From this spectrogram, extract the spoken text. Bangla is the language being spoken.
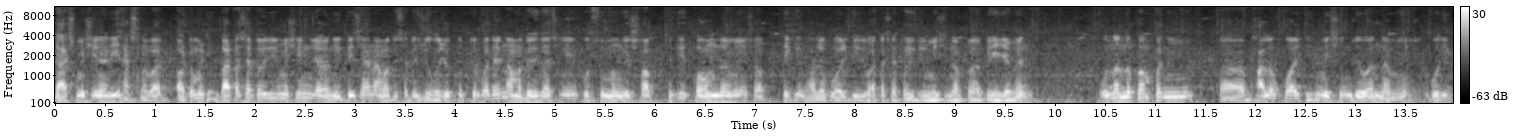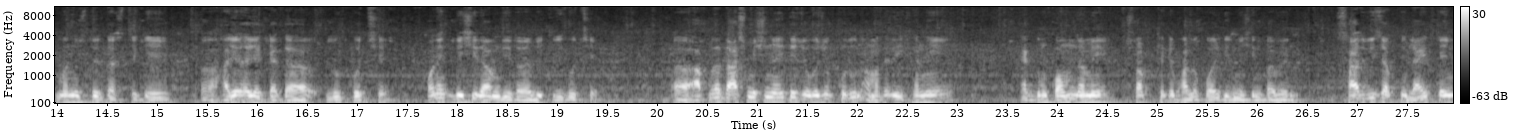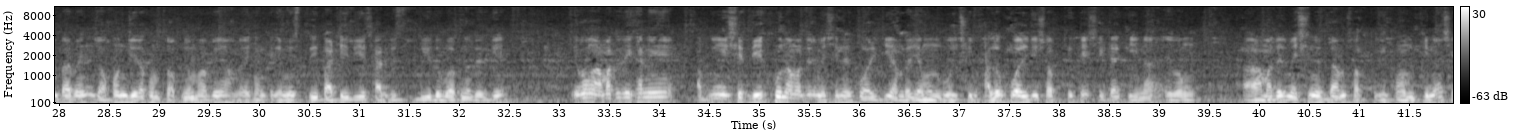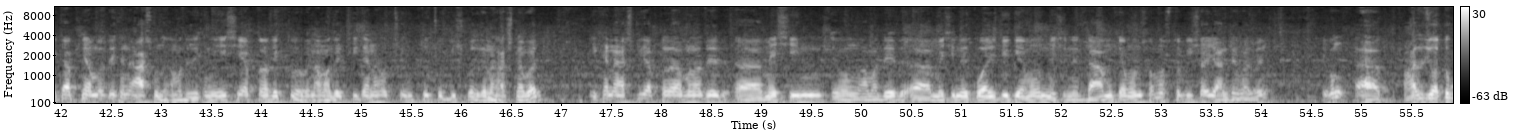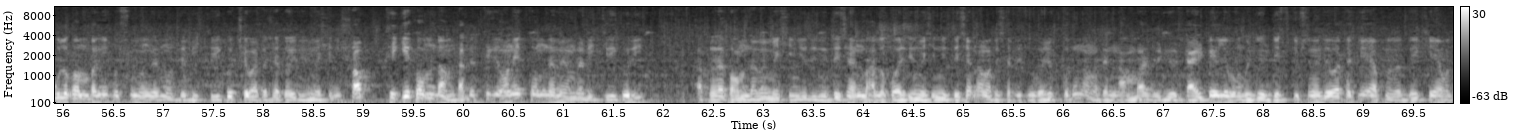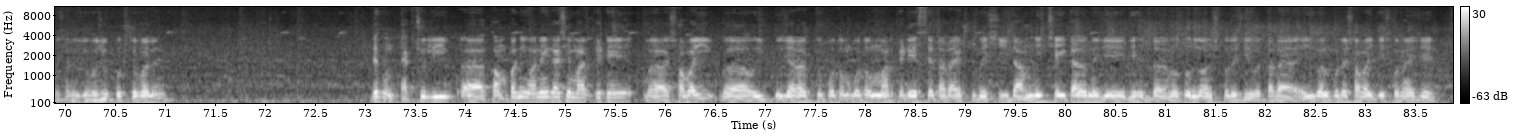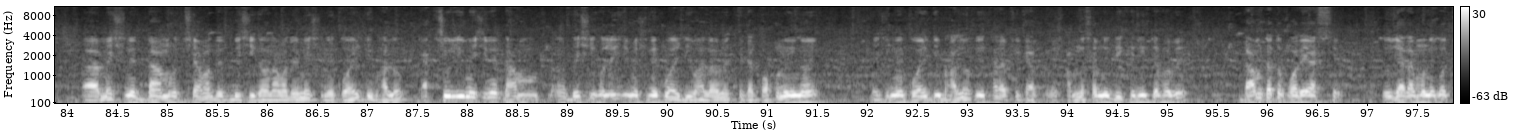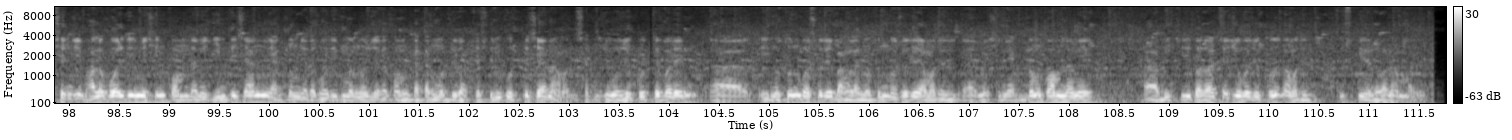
দাস মেশিনারি হাসনাবাদ অটোমেটিক বাতাসা তৈরির মেশিন যারা নিতে চান, আমাদের সাথে যোগাযোগ করতে পারেন। আমাদের কাছে পশ্চিমবঙ্গের সব থেকে কম দামে সব থেকে ভালো কোয়ালিটির বাতাসা তৈরির মেশিন আপনারা পেয়ে যাবেন। অন্যান্য কোম্পানি ভালো কোয়ালিটির মেশিন দেওয়ার নামে গরিব মানুষদের কাছ থেকে হাজার হাজার টাকা লুট করছে। অনেক বেশি দাম দিয়ে তারা বিক্রি করছে। আপনারা দাস মেশিনারিতে যোগাযোগ করুন। আমাদের এখানে একদম কম দামে সব থেকে ভালো কোয়ালিটির মেশিন পাবেন। সার্ভিস আপনি লাইফ টাইম পাবেন, যখন যেরকম প্রবলেম হবে, আমরা এখান থেকে মিস্ত্রি পাঠিয়ে দিয়ে সার্ভিস দিয়ে দেবো আপনাদেরকে। এবং আমাদের এখানে আপনি এসে দেখুন আমাদের মেশিনের কোয়ালিটি আমরা যেমন বলছি ভালো কোয়ালিটি সব থেকে, সেটা কি না এবং আমাদের মেশিনের দাম সব থেকে কম কিনা, সেটা আপনি আমাদের এখানে আসুন। আমাদের এখানে এসে আপনারা দেখতে পাবেন। আমাদের ঠিকানা হচ্ছে উত্তর চব্বিশ পরগনা হাসনাবাদ। এখানে আসলে আপনারা আমাদের মেশিন এবং আমাদের মেশিনের কোয়ালিটি কেমন, মেশিনের দাম কেমন, সমস্ত বিষয় জানতে পারবেন। এবং আর যতগুলো কোম্পানি পশ্চিমবঙ্গের মধ্যে বিক্রি করছে বাতাসা তৈরির মেশিন সব থেকে কম দাম, তাদের থেকে অনেক কম দামে আমরা বিক্রি করি। আপনারা কম দামে মেশিন যদি নিতে চান, ভালো কোয়ালিটির মেশিন নিতে চান, আমাদের সাথে যোগাযোগ করুন। আমাদের নাম্বার ভিডিওর টাইটেল এবং ভিডিওর ডিসক্রিপশনে দেওয়া থাকে, আপনারা দেখে আমাদের সাথে যোগাযোগ করতে পারেন। দেখুন অ্যাকচুয়ালি কোম্পানি অনেক আছে মার্কেটে সবাই ওই যারা একটু প্রথম প্রথম মার্কেটে এসছে, তারা একটু বেশি দাম নিচ্ছে এই কারণে যে, যেহেতু তারা নতুন লঞ্চ করেছে, এবার তারা এই গল্পটা সবাইকে শোনায় যে মেশিনের দাম হচ্ছে আমাদের বেশি, কারণ আমাদের মেশিনের কোয়ালিটি ভালো। অ্যাকচুয়ালি মেশিনের দাম বেশি হলেই যে মেশিনের কোয়ালিটি ভালো হবে সেটা কখনোই নয়। মেশিনের কোয়ালিটি ভালো কি খারাপ সেটা আপনার সামনাসামনি দেখে নিতে হবে। দামটা তো পরে আসছে। তো যারা মনে করছেন যে ভালো কোয়ালিটির মেশিন কম দামে কিনতে চান, একদম যারা গরিব মানুষ, যারা কম টাকার মধ্যে ব্যবসা শুরু করতে চান, আমাদের সাথে যোগাযোগ করতে পারেন। এই নতুন বছরে, বাংলা নতুন বছরে আমাদের মেশিন একদম কম দামে বিক্রি করা হচ্ছে। যোগাযোগ করুন, আমাদের স্ক্রিনে দেওয়া নাম্বারে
